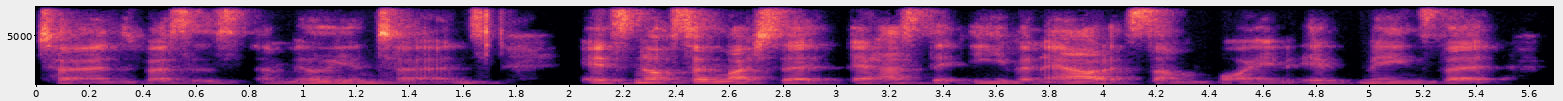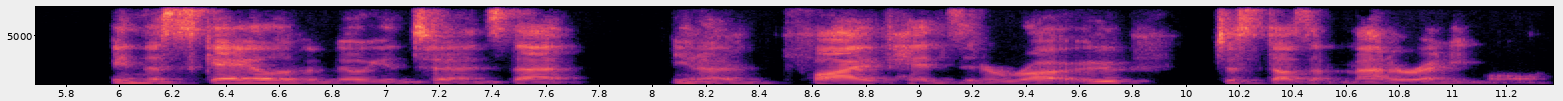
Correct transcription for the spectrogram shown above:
turns versus a million turns, it's not so much that it has to even out at some point. It means that in the scale of a million turns, that, you know, five heads in a row just doesn't matter anymore.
